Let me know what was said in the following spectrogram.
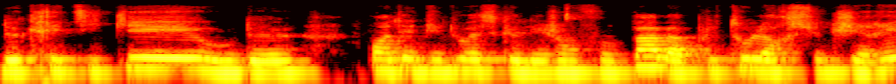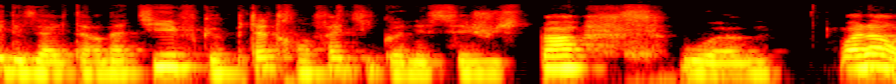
de critiquer ou de pointer du doigt ce que les gens font pas, va plutôt leur suggérer des alternatives que peut-être en fait ils connaissaient juste pas ou euh, voilà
